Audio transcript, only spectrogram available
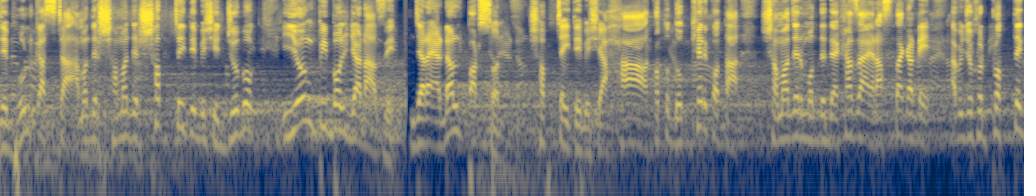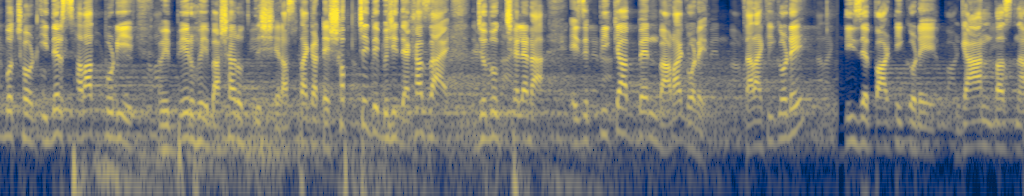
যে ভুল কাজটা আমাদের সমাজের সবচাইতে বেশি যুবক, ইয়ং পিপল যারা আছে, যারা অ্যাডাল্ট পার্সন, সবচাইতে বেশি হা কত দুঃখের কথা। সমাজের মধ্যে দেখা যায় রাস্তাঘাটে আমি যখন প্রত্যেক বছর ঈদের সালাদ পড়িয়ে আমি বের হই বাসার উদ্দেশ্যে, রাস্তাঘাটে সবচাইতে বেশি দেখা যায়। যুবক ছেলেরা এই যে পিক আপ ভ্যান ভাড়া করে তারা কি করে? ডিজে পার্টি করে, গান, বাজনা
